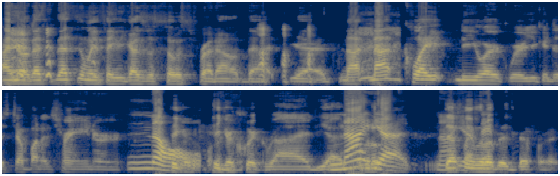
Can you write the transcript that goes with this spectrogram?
I know that's that's the only thing. You guys are so spread out that yeah, not not quite New York where you can just jump on a train or no take a, take a quick ride. Yeah, not little, yet. Not definitely yet. a little they, bit different.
